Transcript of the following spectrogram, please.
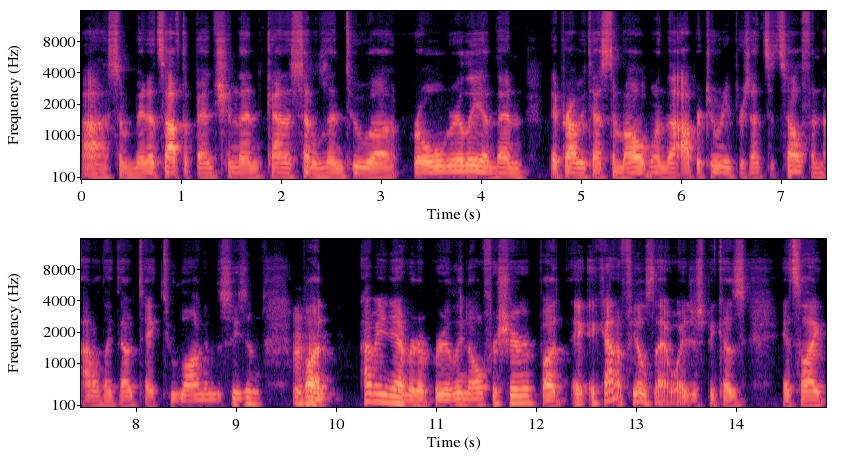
uh, some minutes off the bench and then kind of settles into a role really and then they probably test him out when the opportunity presents itself and i don't think that would take too long in the season mm-hmm. but I mean, you never really know for sure, but it, it kind of feels that way just because it's like,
